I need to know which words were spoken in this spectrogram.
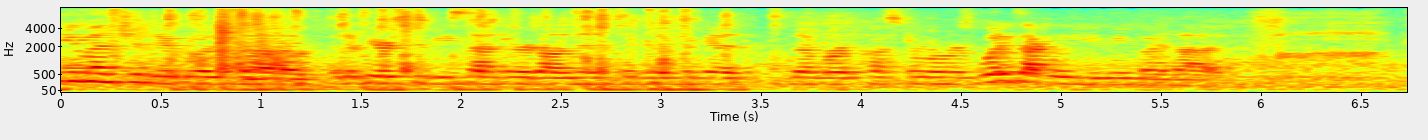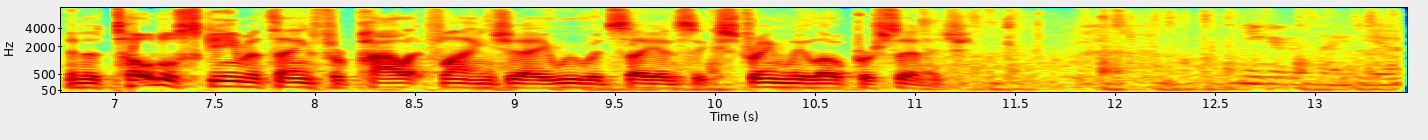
You mentioned it was, uh, it appears to be centered on an insignificant number of customers. What exactly do you mean by that? In the total scheme of things for Pilot Flying J, we would say it's extremely low percentage. Can you give us an idea?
